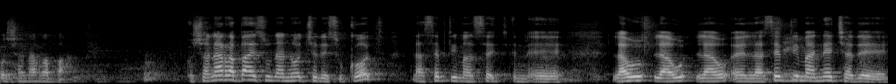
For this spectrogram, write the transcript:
Oshana Rabbah. Oshana Rabbah es una noche de Sukkot, la séptima, eh, la, la, eh, la, séptima necha de,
